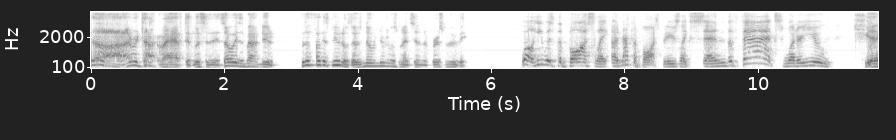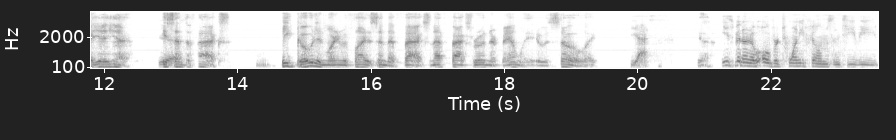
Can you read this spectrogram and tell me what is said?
Oh, every time I have to listen, it's always about Noodles. Who the fuck is Noodles? There was no Noodles mentioned in the first movie. Well, he was the boss, like uh, not the boss, but he was like, "Send the facts. What are you?" Yeah, chick?" yeah, yeah. He sent the facts. He goaded Marty McFly to send that fax, and that fax ruined their family. It was so like, Yes. Yeah. He's been in over 20 films and TV,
